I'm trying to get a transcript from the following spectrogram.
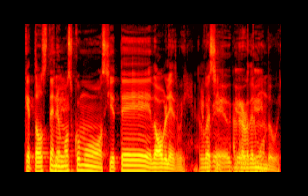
que todos tenemos como siete dobles, güey, algo así, alrededor del mundo, güey.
